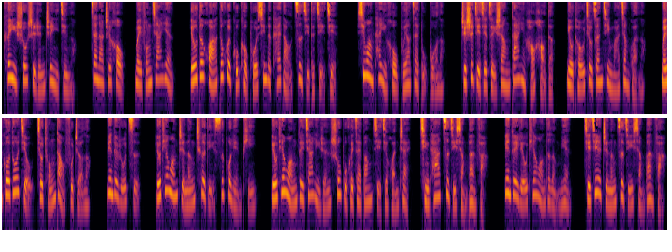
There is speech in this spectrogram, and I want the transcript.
可以说是仁至义尽了。在那之后，每逢家宴，刘德华都会苦口婆心的开导自己的姐姐，希望她以后不要再赌博了。只是姐姐嘴上答应好好的，扭头就钻进麻将馆了。没过多久就重蹈覆辙了。面对如此，刘天王只能彻底撕破脸皮。刘天王对家里人说不会再帮姐姐还债，请他自己想办法。面对刘天王的冷面，姐姐只能自己想办法。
